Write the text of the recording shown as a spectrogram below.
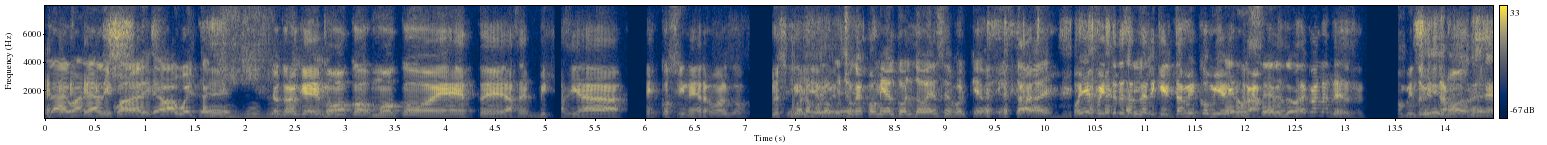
La, la licuada daba vuelta. Yo creo que Moco, Moco es este, hace, hacía es cocinero o algo. sí, bueno, por lo mucho que comía el gordo ese, porque oye, estaba ahí. Oye, fue interesante que él también comía Era bien un rápido. cerdo. ¿No te acuerdas de eso? Comiendo Sí, bien no, rápido. de-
